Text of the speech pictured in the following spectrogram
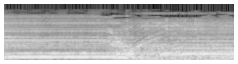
Música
